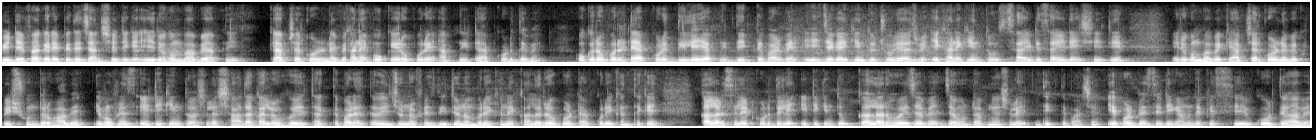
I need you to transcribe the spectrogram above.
পিডিএফ আকারে পেতে চান, সেটিকে এইরকমভাবে আপনি ক্যাপচার করে নেবেন। এখানে ওকের ওপরে আপনি ট্যাপ করে দেবেন। ওকের ওপরে ট্যাপ করে দিলেই আপনি দেখতে পারবেন এই জায়গায় কিন্তু চলে আসবে। এখানে কিন্তু সাইডে সাইডে সেটির এরকমভাবে ক্যাপচার করে নেবে খুবই সুন্দরভাবে। এবং ফ্রেন্ডস এটি কিন্তু আসলে সাদা কালো হয়ে থাকতে পারে। তো এই জন্য ফ্রেন্ডস দ্বিতীয় নম্বরে এখানে কালারের ওপর ট্যাপ করে এখান থেকে কালার সিলেক্ট করে দিলে এটি কিন্তু কালার হয়ে যাবে যেমনটা আপনি আসলে দেখতে পাচ্ছেন এরপর ফ্রেন্ডস এটিকে আমাদেরকে সেভ করতে হবে।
